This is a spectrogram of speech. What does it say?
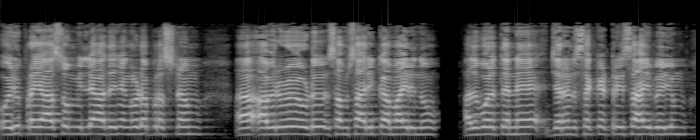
ഒരു പ്രയാസവും ഇല്ലാതെ ഞങ്ങളുടെ പ്രശ്നം അവരോട് സംസാരിക്കാമായിരുന്നു. അതുപോലെ തന്നെ ജനറൽ സെക്രട്ടറി സാഹിബയും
